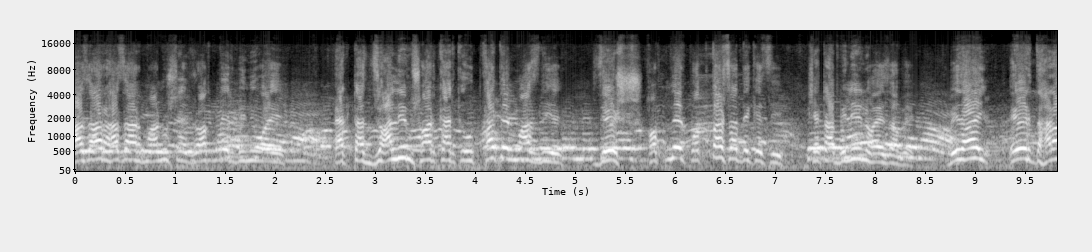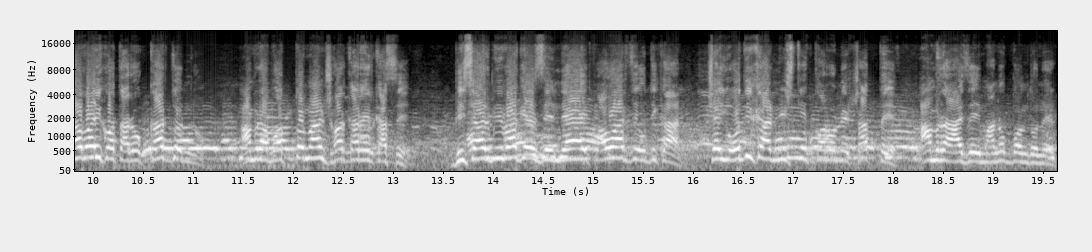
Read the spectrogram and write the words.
হাজার হাজার মানুষের রক্তের বিনিময়ে একটা জালিম সরকারকে উৎখাতের মাঝ দিয়ে যে স্বপ্নের প্রত্যাশা দেখেছি, সেটা বিলীন হয়ে যাবে। বিধায় এর ধারাবাহিকতা রক্ষার জন্য আমরা বর্তমান সরকারের কাছে বিচার বিভাগে যে ন্যায় পাওয়ার যে অধিকার, সেই অধিকার নিশ্চিতকরণের স্বার্থে আমরা আজ এই মানববন্ধনের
